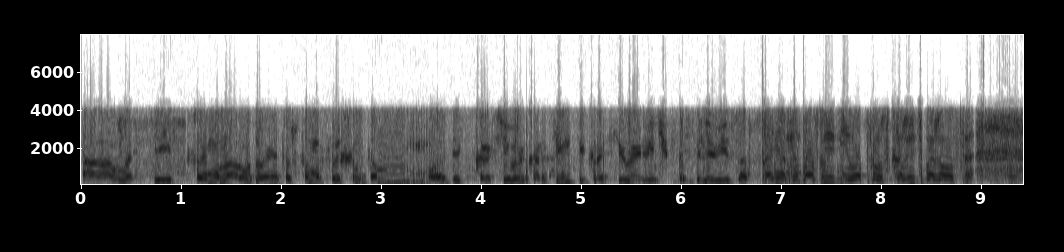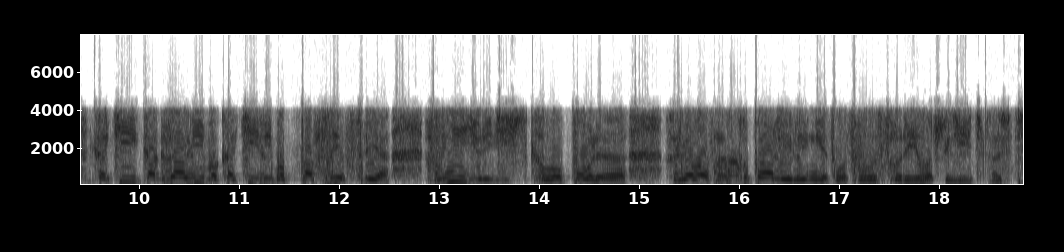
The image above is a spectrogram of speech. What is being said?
э, властей к своему народу, а не то, что мы слышим там красивые картинки, красивые речи по телевизору. Понятно. Последний вопрос. Скажите, пожалуйста, какие когда-либо какие-либо последствия вне юридического поля для вас ага. наступали или нет вот в истории вашей деятельности?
